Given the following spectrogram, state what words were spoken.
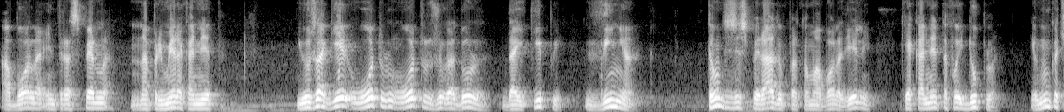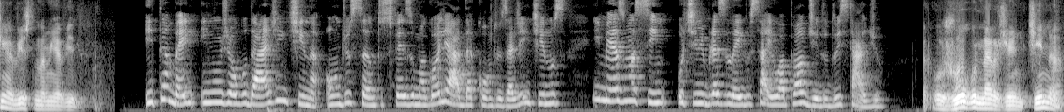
a bola entre as pernas na primeira caneta. E o zagueiro, o outro, o outro jogador da equipe vinha tão desesperado para tomar a bola dele que a caneta foi dupla. Eu nunca tinha visto na minha vida e também em um jogo da Argentina, onde o Santos fez uma goleada contra os argentinos e mesmo assim o time brasileiro saiu aplaudido do estádio. O jogo na Argentina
